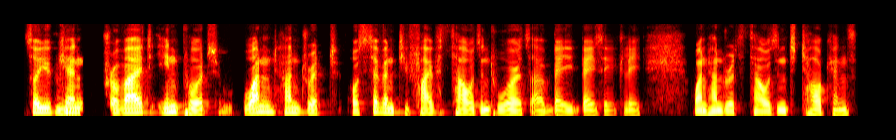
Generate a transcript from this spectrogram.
So you Mm. can provide input 100 or 75,000 words are ba- basically 100,000 tokens.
